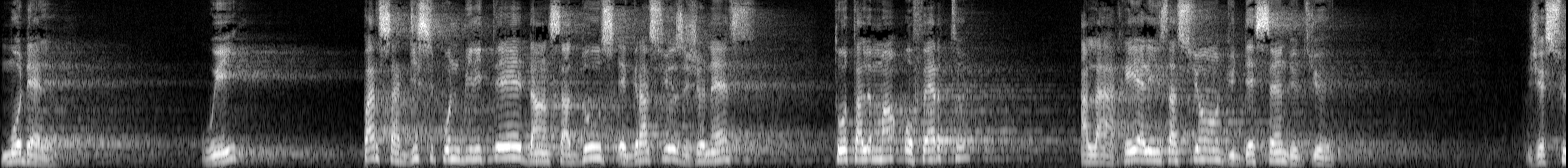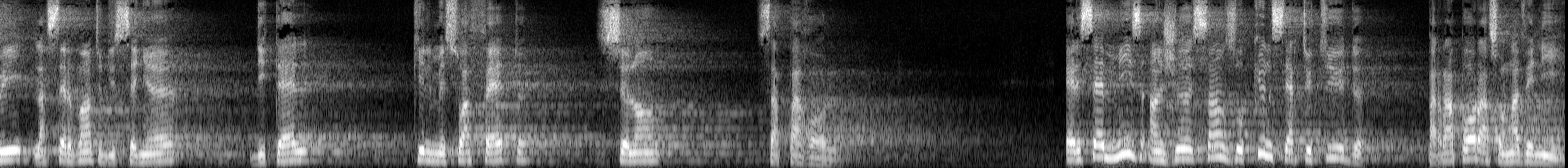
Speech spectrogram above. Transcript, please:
Modèle. Oui, par sa disponibilité dans sa douce et gracieuse jeunesse, totalement offerte à la réalisation du dessein de Dieu. Je suis la servante du Seigneur, dit-elle, qu'il me soit fait selon sa parole. Elle s'est mise en jeu sans aucune certitude par rapport à son avenir.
